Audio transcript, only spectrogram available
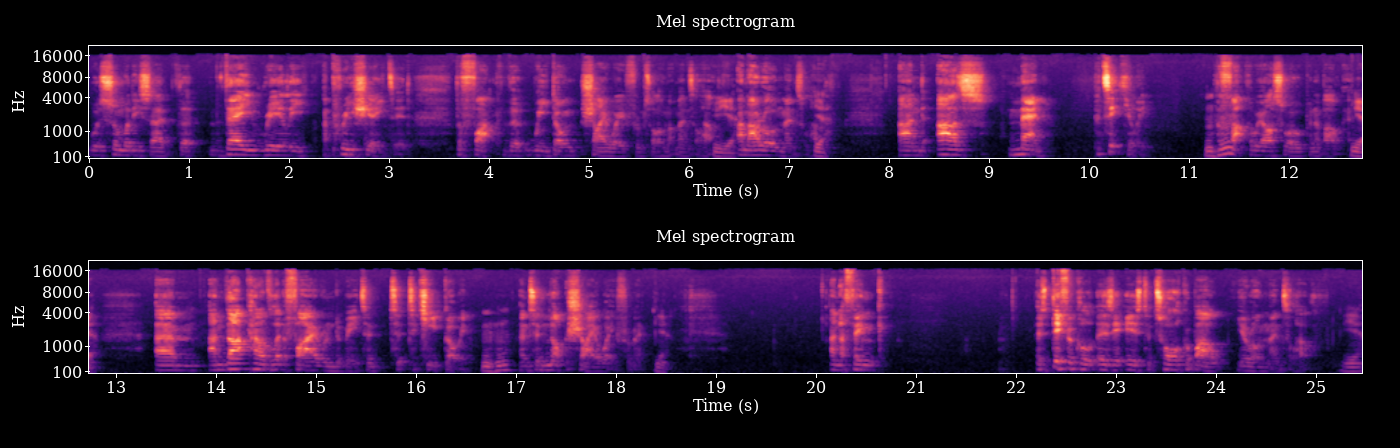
was somebody said that they really appreciated the fact that we don't shy away from talking about mental health Yeah. and our own mental health. Yeah. And as men, particularly, the fact that we are so open about it. Yeah. Um, and that kind of lit a fire under me to, to, to keep going Mm-hmm. and to not shy away from it. Yeah. And I think, as difficult as it is to talk about your own mental health, Yeah.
